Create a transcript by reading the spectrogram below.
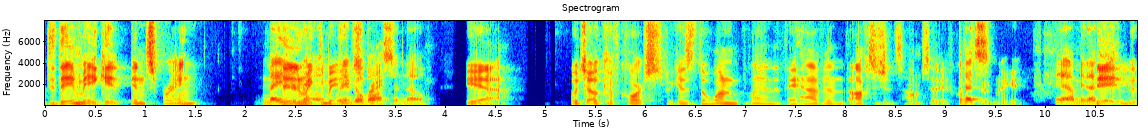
did they make it in spring? Major, they didn't no. make the major. We didn't go spring. Boston, no. Yeah. Which, okay, of course, because the one LAN that they have in the Oxygen's home city, of course, they would make it. Yeah, I mean, that's, they,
